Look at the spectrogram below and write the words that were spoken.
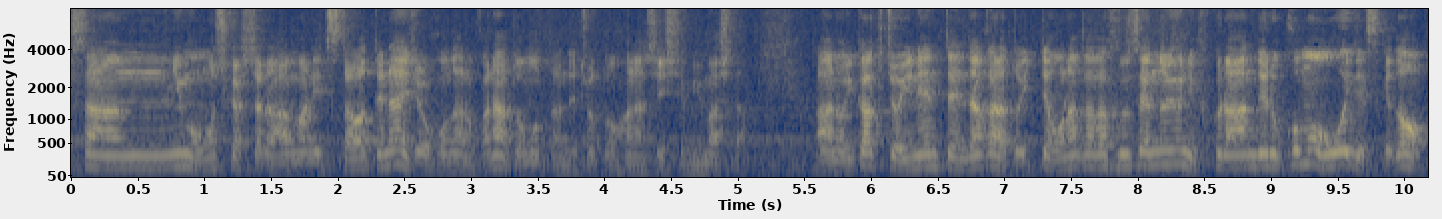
主さんにももしかしたらあんまり伝わってない情報なのかなと思ったんでちょっとお話ししてみました。あの胃拡張胃粘点だからといってお腹が風船のように膨らんでる子も多いですけど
